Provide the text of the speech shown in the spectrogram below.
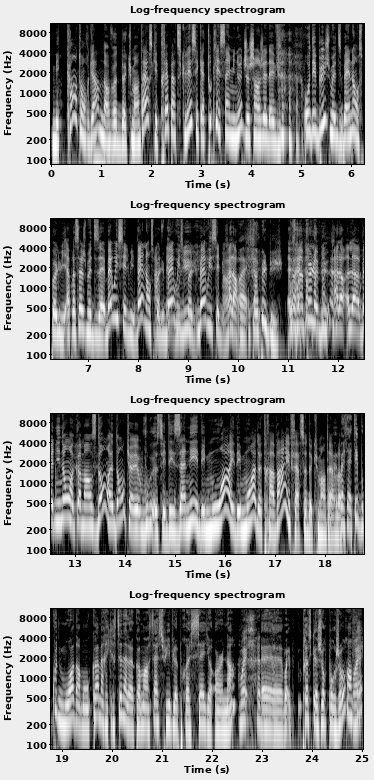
Mais quand on regarde dans votre documentaire, ce qui est très particulier, c'est qu'à toutes les cinq minutes, je changeais d'avis. Au début, je me dis, ben non, c'est pas lui. Après ça, je me disais, ben oui, c'est lui. Ben non, c'est pas ah, lui. Ben oui, c'est pas lui. Ben oui, c'est lui. Alors, c'est un peu le but. C'est un peu le but. Alors, là, ben Ninon, commence donc. Donc, euh, vous, c'est des années, des mois et des mois de travail faire ce documentaire-là. Ben, ça a été beaucoup de mois dans mon cas. Marie-Christine, elle a commencé à suivre le procès il y a un an. Oui. Euh, ouais, presque jour pour jour, en fait.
